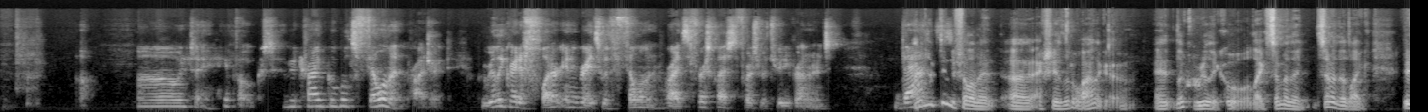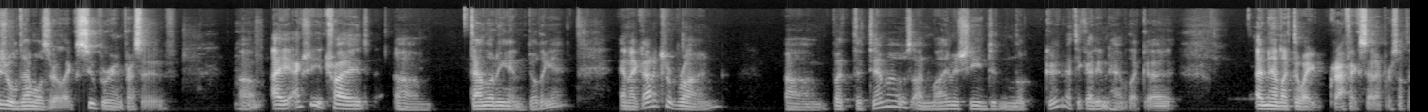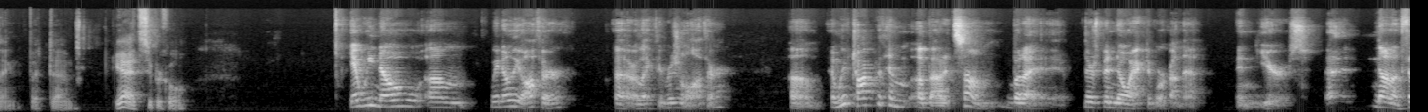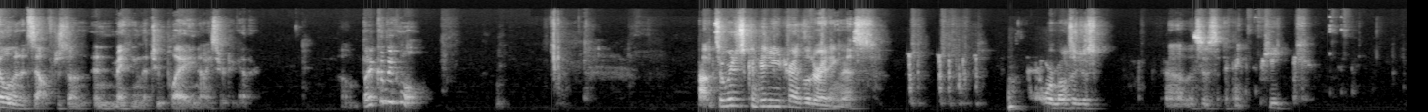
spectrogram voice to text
Oh, what did you say? Hey folks, have you tried Google's Filament project? Be really great if Flutter integrates with Filament and provides first class first for 3D renderings. I looked into Filament uh, actually a little while ago. It looked really cool. Like some of the some of the like visual demos are like super impressive. Um, I actually tried um, downloading it and building it, and I got it to run. Um, but the demos on my machine didn't look good. I think I didn't have like a, I didn't have like the right graphics setup or something. But um, yeah, it's super cool. Yeah, we know um, we know the author uh, or like the original author. Um, and we've talked with him about it some, but I, there's been no active work on that in years. Uh, not on filament itself, just on and making the two play nicer together. Um, but it could be cool. Um, so we just continue transliterating this. We're mostly just uh, this is I think peek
